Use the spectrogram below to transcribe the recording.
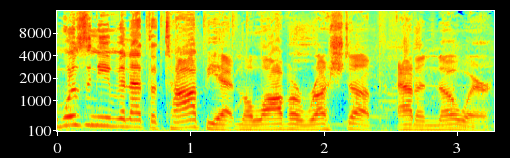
I wasn't even at the top yet, and the lava rushed up out of nowhere.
